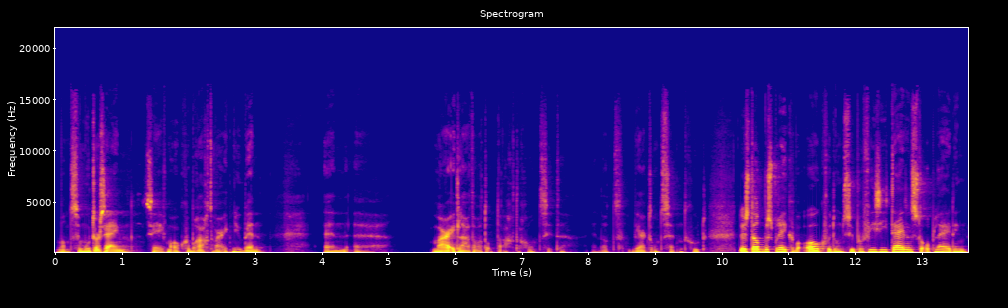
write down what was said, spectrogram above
Want ze moet er zijn. Ze heeft me ook gebracht waar ik nu ben. En, uh, maar ik laat er wat op de achtergrond zitten. En dat werkt ontzettend goed. Dus dat bespreken we ook. We doen supervisie tijdens de opleiding.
